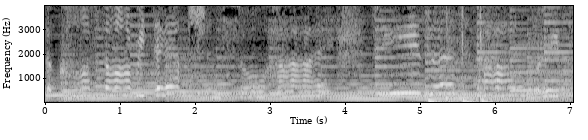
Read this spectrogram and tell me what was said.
The cost of redemption so high. Jesus, how great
